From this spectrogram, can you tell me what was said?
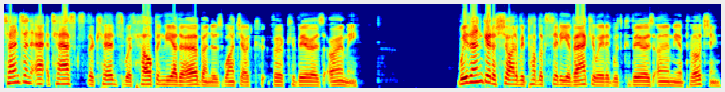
Tenzin uh, tasks the kids with helping the other airbenders watch out for Kuvira's army. We then get a shot of Republic City evacuated with Kuvira's army approaching.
